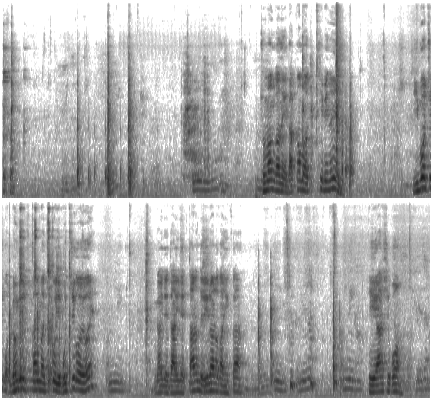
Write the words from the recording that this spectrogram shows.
됐어. 조만간에 낙가마 TV는 이번 주 명절까지만 찍고 이제 못 찍어요. 언니 나 이제 나 이제 다른 데로 일하러 가니까 언니 언니가 언니가 이해하시고 대장을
